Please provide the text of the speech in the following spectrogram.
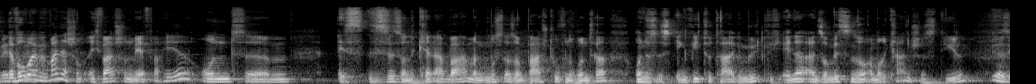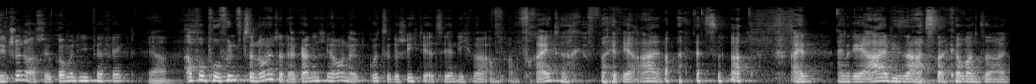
Ja, wobei wir waren ja schon, ich war schon mehrfach hier und ähm, es, es ist so eine Kellerbar, man muss da so ein paar Stufen runter und es ist irgendwie total gemütlich. Erinnert an so ein bisschen so amerikanischen Stil. Ja, sieht schön aus. Für Comedy perfekt. Ja. Apropos 15 Leute, da kann ich ja auch eine kurze Geschichte erzählen. Ich war am, am Freitag bei Real. Das war ein, ein Real-Desaster, kann man sagen.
